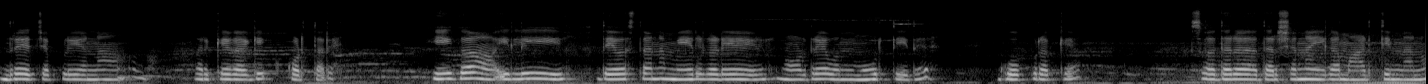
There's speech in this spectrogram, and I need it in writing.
ಅಂದರೆ ಚಪ್ಪಲಿಯನ್ನು ಹರಕೆಗಾಗಿ ಕೊಡ್ತಾರೆ. ಈಗ ಇಲ್ಲಿ ದೇವಸ್ಥಾನ ಮೇಲ್ಗಡೆ ನೋಡಿದ್ರೆ ಒಂದು ಮೂರ್ತಿ ಇದೆ. ಗೋಪುರಕ್ಕೆ. ಸೊ ಅದರ ದರ್ಶನ ಈಗ ಮಾಡ್ತೀನಿ ನಾನು.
